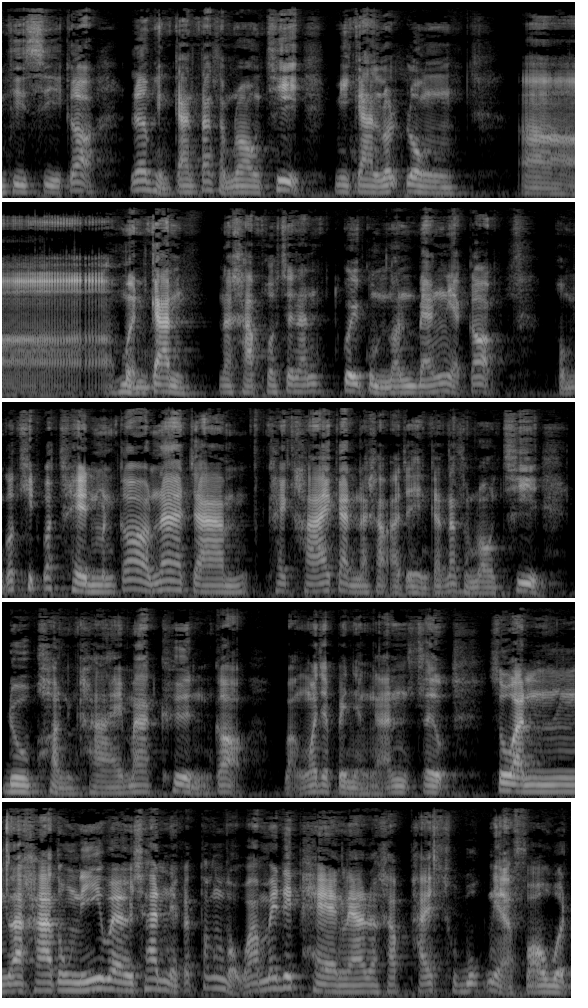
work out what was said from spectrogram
MTC ก็เริ่มเห็นการตั้งสำรองที่มีการลดลง เหมือนกันนะครับเพราะฉะนั้นกลุ่มนอนแบงค์เนี่ยก็ผมก็คิดว่าเทรนด์มันก็น่าจะคล้ายๆกันนะครับ อาจจะเห็นการตั้งสำรองที่ดูผ่อนคลายมากขึ้น ก็หวังว่าจะเป็นอย่างนั้น ส่วนราคาตรงนี้ valuation เนี่ยก็ต้องบอกว่าไม่ได้แพงแล้วนะครับ price to book เนี่ย forward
